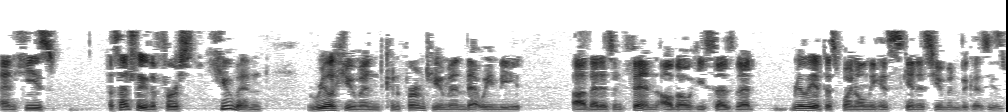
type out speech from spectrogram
and he's essentially the first human, real human, confirmed human that we meet uh, that isn't Finn. Although he says that really at this point only his skin is human because he's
